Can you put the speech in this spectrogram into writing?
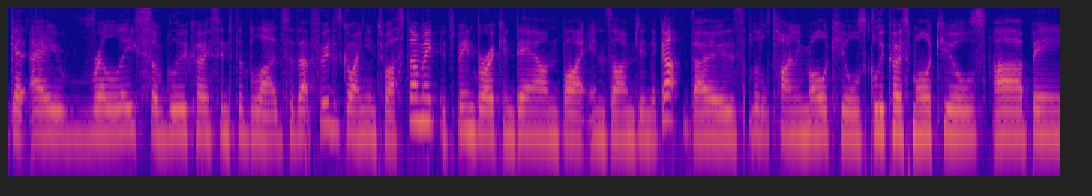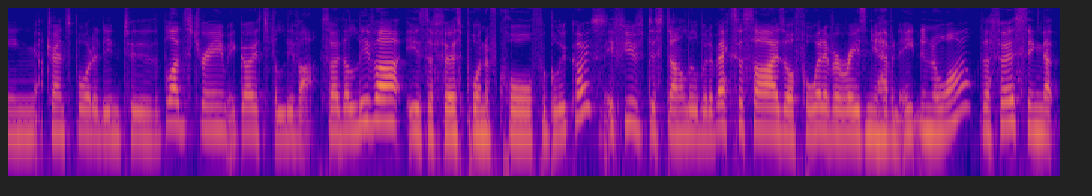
get a release of glucose into the blood. So that food is going into our stomach, it's been broken down by enzymes in the gut. Those little tiny molecules, glucose molecules, are being transported into the bloodstream. It goes to the liver. So the liver is the first point of call for glucose. If you've just done a little bit of exercise or for whatever reason you haven't eaten in a while, the first thing that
